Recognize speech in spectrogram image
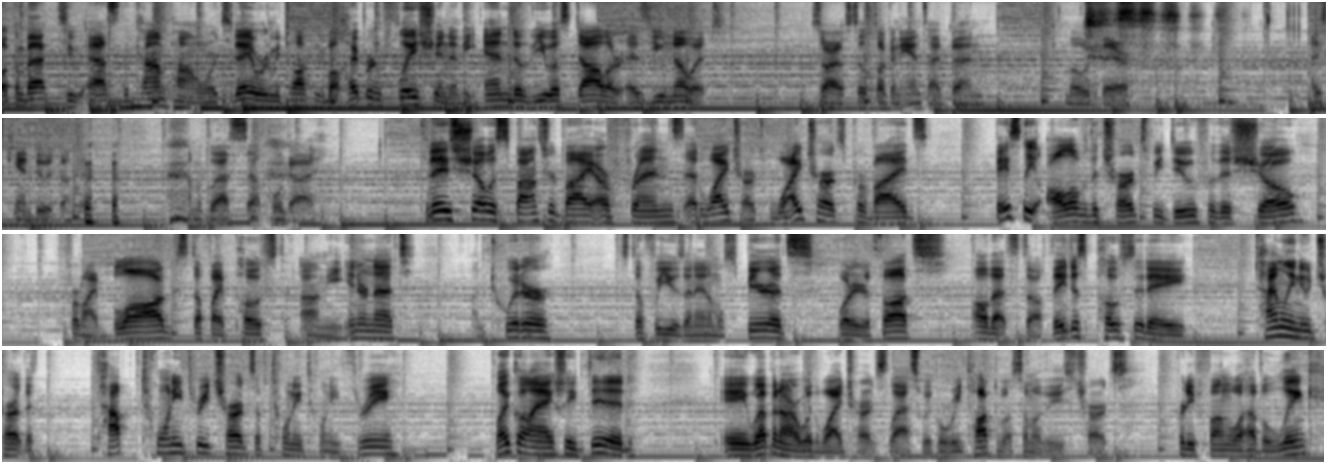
Welcome back to Ask the Compound, where today we're going to be talking about hyperinflation and the end of the US dollar as you know it. Sorry, I was still stuck in anti Ben mode there. I just can't do it, Duncan. I'm a glass full guy. Today's show is sponsored by our friends at YCharts. YCharts provides basically all of the charts we do for this show, for my blog, stuff I post on the internet, on Twitter, stuff we use on animal spirits. What are your thoughts? All that stuff. They just posted a timely new chart, the top 23 charts of 2023. Michael and I actually did a webinar with YCharts last week where we talked about some of these charts. Pretty fun. We'll have a link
